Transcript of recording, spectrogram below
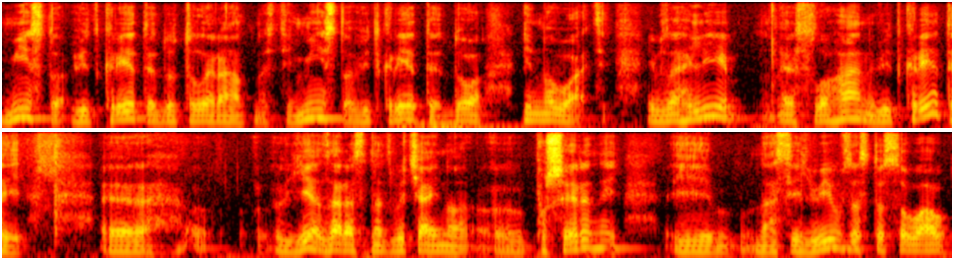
Місто відкрите до толерантності, місто відкрите до інновацій. І взагалі е, слоган відкритий. е, Є зараз надзвичайно е, поширений, і нас і Львів застосував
